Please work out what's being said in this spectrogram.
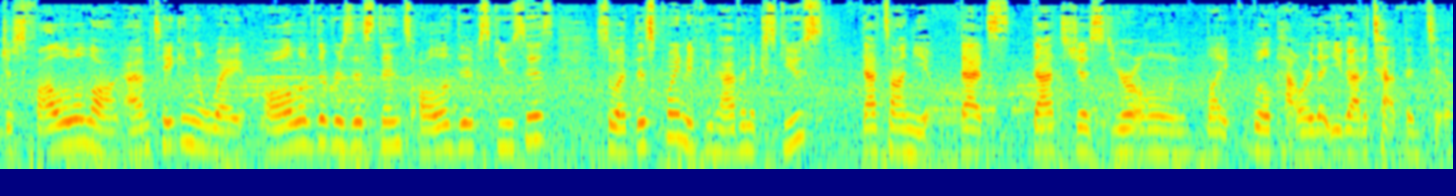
just follow along. I'm taking away all of the resistance, all of the excuses. So at this point, if you have an excuse, that's on you. That's that's just your own like willpower that you got to tap into.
